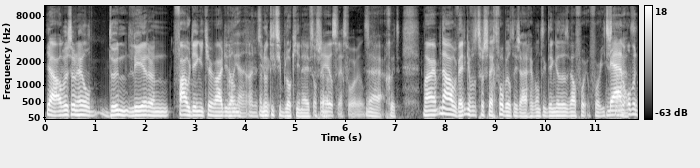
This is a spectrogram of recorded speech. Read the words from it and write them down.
Ja, of zo'n heel dun leren vouwdingetje waar die dan Oh ja, oh, een notitieblokje in heeft. Dat of is een zo. heel slecht voorbeeld. Ja, ja, goed. Maar nou, weet ik niet of het zo'n slecht voorbeeld is eigenlijk. Want ik denk dat het wel voor, voor iets staat. maar op een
